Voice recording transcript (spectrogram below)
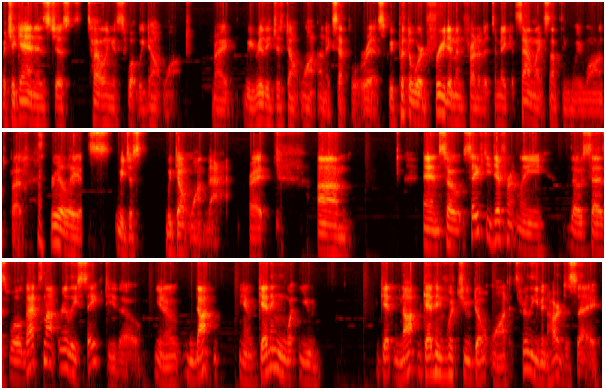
which again is just telling us what we don't want right? We really just don't want unacceptable risk. We put the word freedom in front of it to make it sound like something we want, but really it's we just we don't want that, right? Um, and so safety differently though says, well, that's not really safety though. You know, not you know getting what you get not getting what you don't want it's really even hard to say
